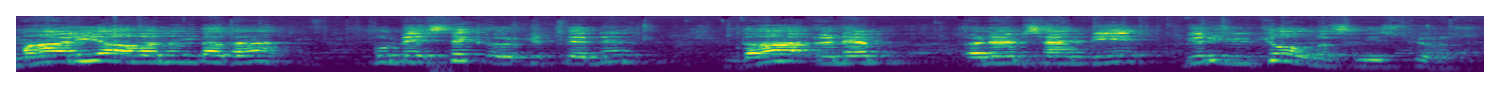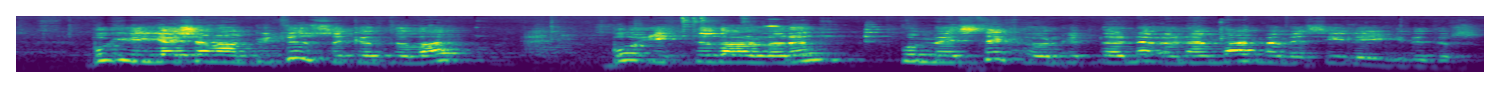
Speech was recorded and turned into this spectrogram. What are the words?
maliye alanında da bu meslek örgütlerinin daha önem önemsendiği bir ülke olmasını istiyoruz. Bugün yaşanan bütün sıkıntılar bu iktidarların bu meslek örgütlerine önem vermemesiyle ilgilidir.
